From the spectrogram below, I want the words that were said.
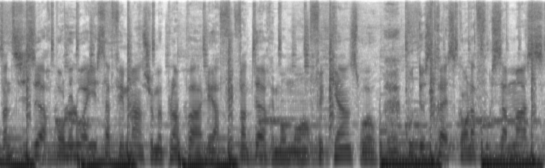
26 heures pour le loyer, ça fait mince, je me plains pas. Léa fait 20 heures et mon en fait 15. Coup de stress quand la foule s'amasse.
